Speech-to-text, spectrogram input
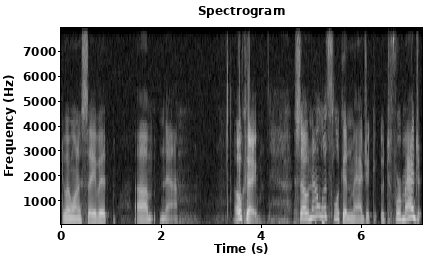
Do I want to save it? Um, nah. Okay. So now let's look at magic. For magic,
